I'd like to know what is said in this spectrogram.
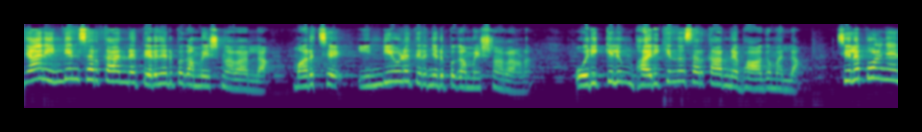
ഞാൻ ഇന്ത്യൻ സർക്കാരിന്റെ തിരഞ്ഞെടുപ്പ് കമ്മീഷണറല്ല മറിച്ച് ഇന്ത്യയുടെ തിരഞ്ഞെടുപ്പ് കമ്മീഷണറാണ്. ഒരിക്കലും ഭരിക്കുന്ന സർക്കാരിന്റെ ഭാഗമല്ല. ചിലപ്പോൾ ഞാൻ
